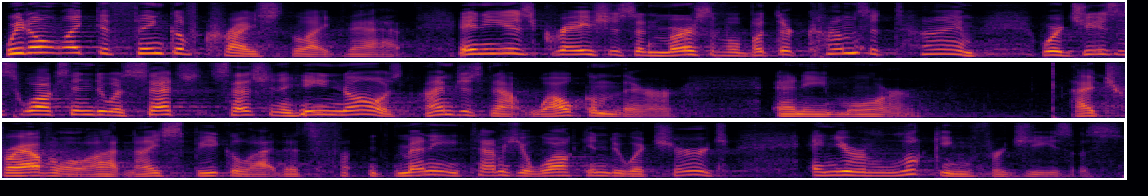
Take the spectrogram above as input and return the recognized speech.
We don't like to think of Christ like that. And he is gracious and merciful, but there comes a time where Jesus walks into a session and he knows, I'm just not welcome there anymore. I travel a lot and I speak a lot. It's many times you walk into a church and you're looking for Jesus.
